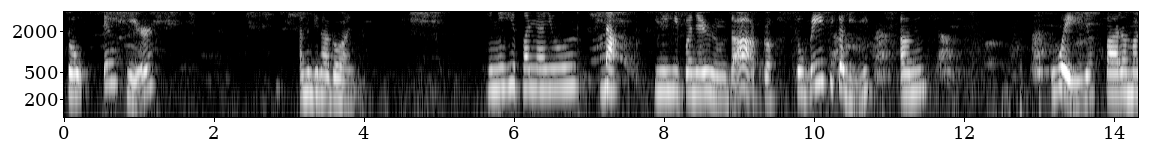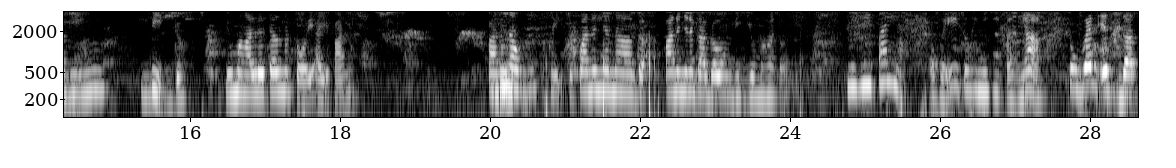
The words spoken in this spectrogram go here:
So, in here, anong ginagawa niya? Hinihipan niya yung duck. Hinihipan niya yung duck. So, basically, ang way para maging big, yung mga little na toy ay paano? Paano niya, Blow. okay, so paano niya nag paano niya nagagawang big yung mga toys? Hinihipan niya. Okay, so hinihipan niya. So when is that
